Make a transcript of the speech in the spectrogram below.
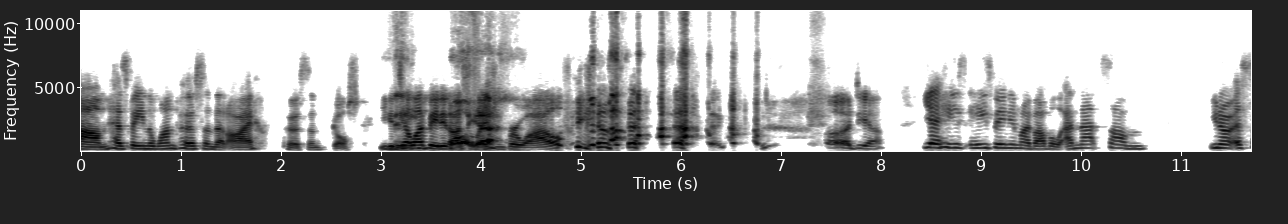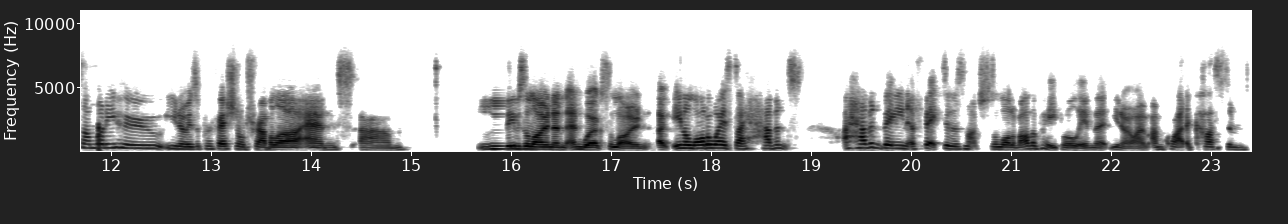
um, has been the one person that i person gosh you can tell i've been in Oh, yeah. isolation for a while because oh dear yeah he's he's been in my bubble and that's um you know as somebody who you know is a professional traveler and um lives alone and, and works alone uh, in a lot of ways i haven't i haven't been affected as much as a lot of other people in that you know i'm, I'm quite accustomed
